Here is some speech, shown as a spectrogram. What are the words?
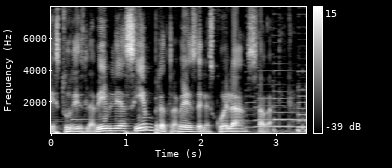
que estudies la Biblia siempre a través de la escuela sabática.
